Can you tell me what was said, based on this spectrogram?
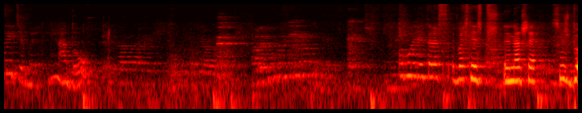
zejdziemy na dół. Ogólnie teraz właśnie nasze służbo,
